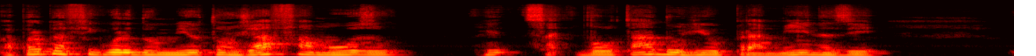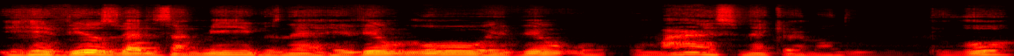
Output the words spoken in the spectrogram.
a, própria figura do Milton já famoso voltar do Rio para Minas e e rever os velhos amigos, né? Rever o Lô, rever o, o Márcio, né? Que é o irmão do, do Lô.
